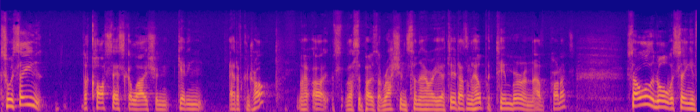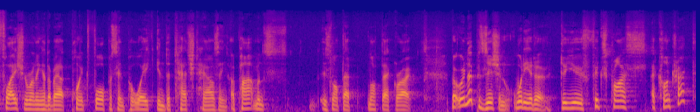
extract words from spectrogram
So we're seeing the cost escalation getting out of control. I, I suppose the Russian scenario too doesn't help with timber and other products. So all in all, we're seeing inflation running at about 0.4% per week in detached housing. Apartments is not that not that great. But we're in a position, what do you do? Do you fix price a contract?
